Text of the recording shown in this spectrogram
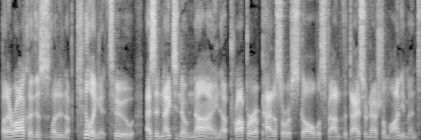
but ironically, this is what ended up killing it too. As in 1909, a proper Apatosaurus skull was found at the Dinosaur National Monument,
